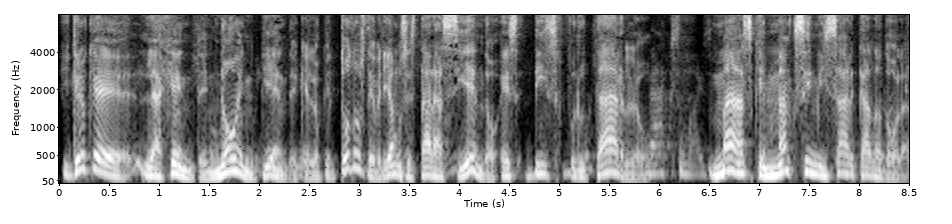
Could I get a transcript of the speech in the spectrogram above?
Y creo que la gente no entiende que lo que todos deberíamos estar haciendo es disfrutarlo más que maximizar cada dólar.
